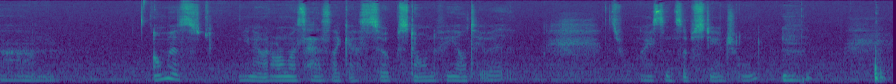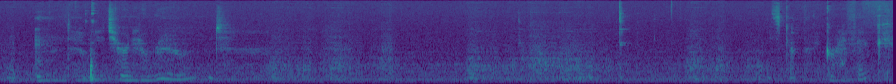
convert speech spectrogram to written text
Um, almost, you know, it almost has like a soapstone feel to it. It's nice and substantial. and uh, turn it around, it's got that graphic.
